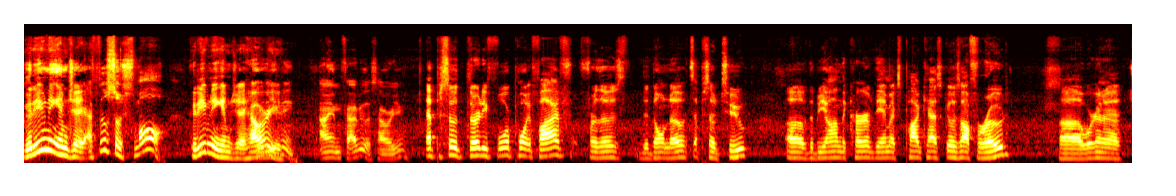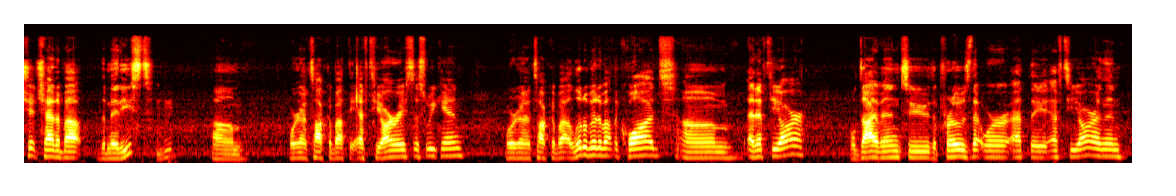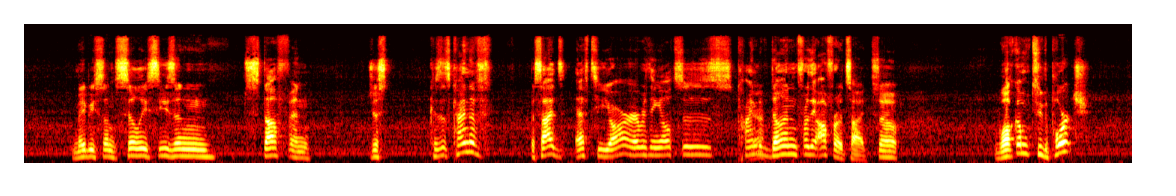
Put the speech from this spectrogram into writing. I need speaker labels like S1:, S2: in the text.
S1: Good evening, MJ. I feel so small. Good evening, MJ. How are you?
S2: Good
S1: are
S2: evening.
S1: you?
S2: I am fabulous. How are you?
S1: Episode 34.5. For those that don't know, it's episode two of the Beyond the Curve, the MX podcast goes off road. Uh, we're going to chit chat about the Mid East. Um, we're going to talk about the FTR race this weekend. We're going to talk about a little bit about the quads um, at FTR. We'll dive into the pros that were at the FTR and then maybe some silly season stuff and just because it's kind of besides FTR, everything else is kind
S2: Yeah.
S1: of done for the off-road side. So, welcome to the porch.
